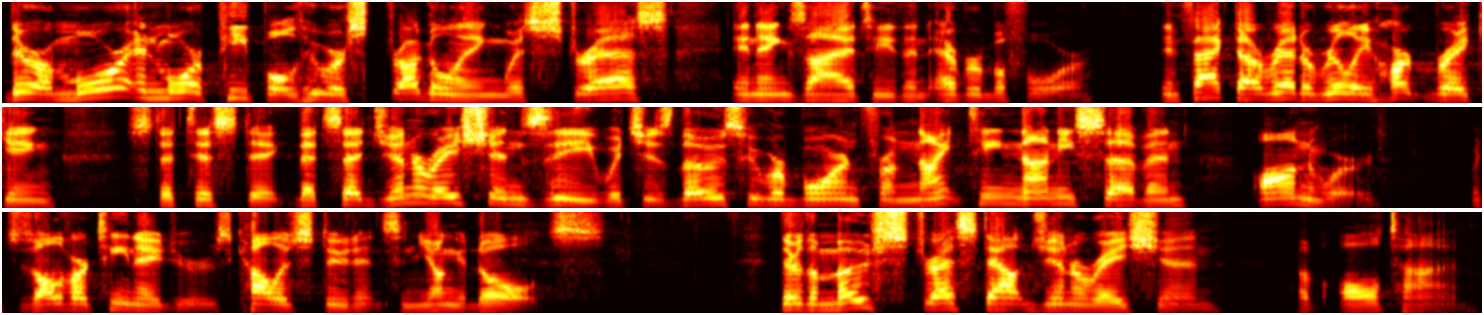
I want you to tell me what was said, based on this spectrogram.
there are more and more people who are struggling with stress and anxiety than ever before. In fact, I read a really heartbreaking statistic that said Generation Z, which is those who were born from 1997 onward, which is all of our teenagers, college students, and young adults, they're the most stressed out generation of all time.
